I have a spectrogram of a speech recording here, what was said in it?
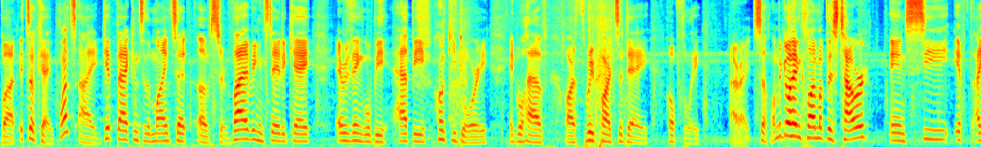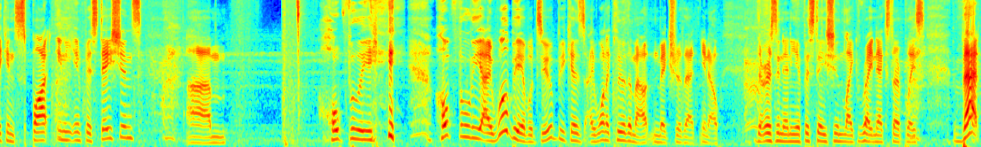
But it's okay. Once I get back into the mindset of surviving in State of Decay, everything will be happy, hunky-dory, and we'll have our three parts a day, hopefully. Alright, so let me go ahead and climb up this tower and see if I can spot any infestations. Um, hopefully, hopefully I will be able to because I want to clear them out and make sure that, you know, there isn't any infestation like right next to our place. That,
